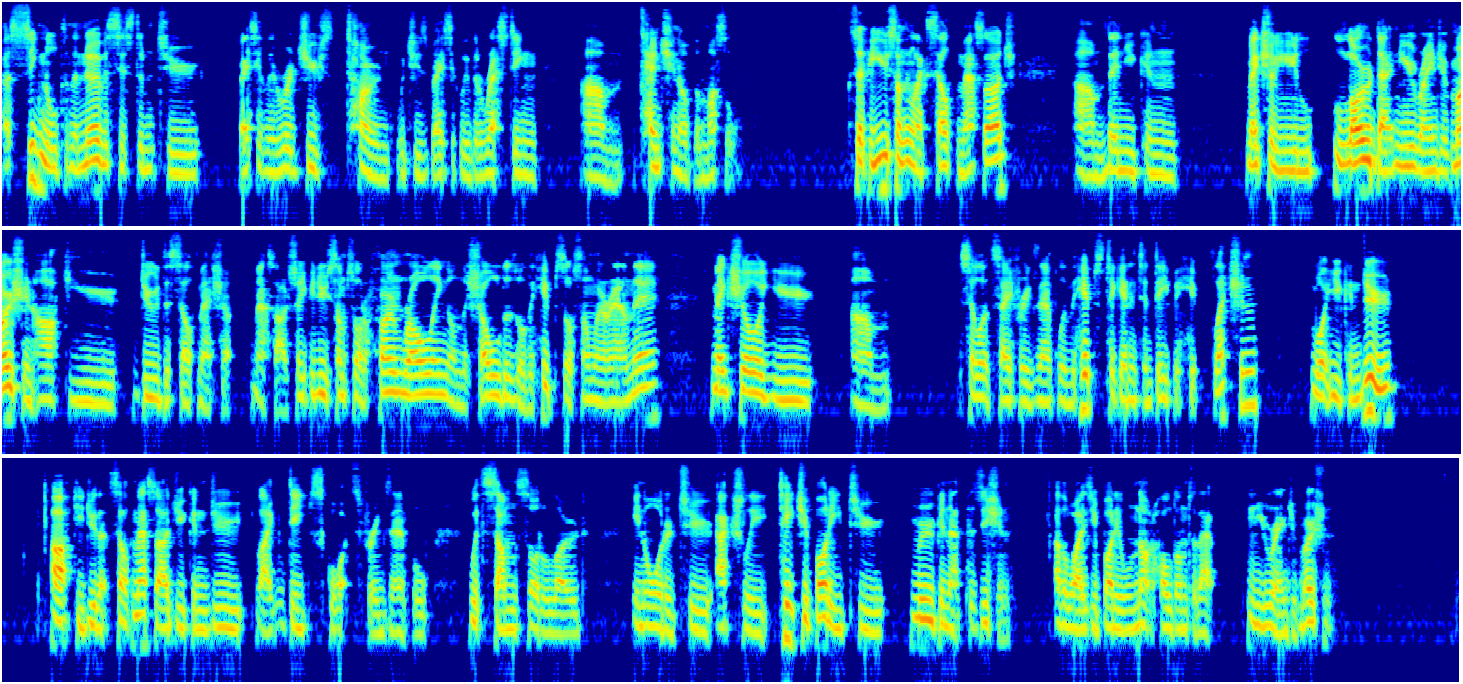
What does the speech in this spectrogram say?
a signal to the nervous system to basically reduce tone, which is basically the resting um, tension of the muscle. So if you use something like self-massage, um, then you can make sure you load that new range of motion after you do the self massage. So if you do some sort of foam rolling on the shoulders or the hips or somewhere around there, make sure you, um, so let's say for example in the hips to get into deeper hip flexion, what you can do after you do that self massage, you can do like deep squats for example with some sort of load in order to actually teach your body to move in that position. Otherwise your body will not hold on to that new range of motion.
